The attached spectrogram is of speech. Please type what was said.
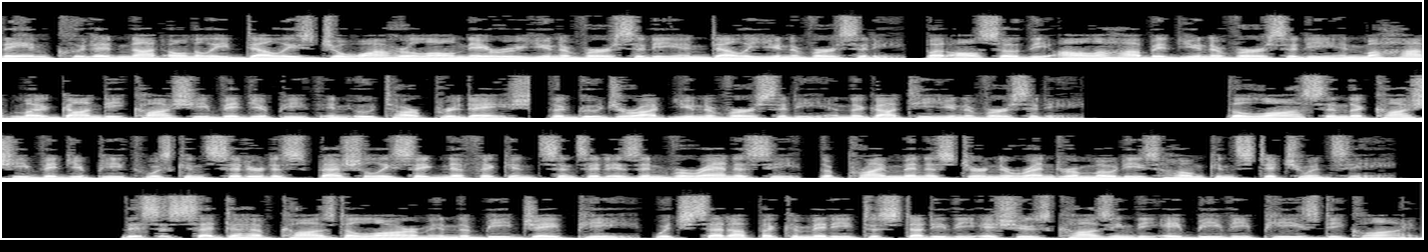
They included not only Delhi's Jawaharlal Nehru University and Delhi University, but also the Allahabad University and Mahatma Gandhi Kashi Vidyapith in Uttar Pradesh, the Gujarat University and the Gauhati University. The loss in the Kashi Vidyapith was considered especially significant since it is in Varanasi, the Prime Minister Narendra Modi's home constituency. This is said to have caused alarm in the BJP, which set up a committee to study the issues causing the ABVP's decline.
